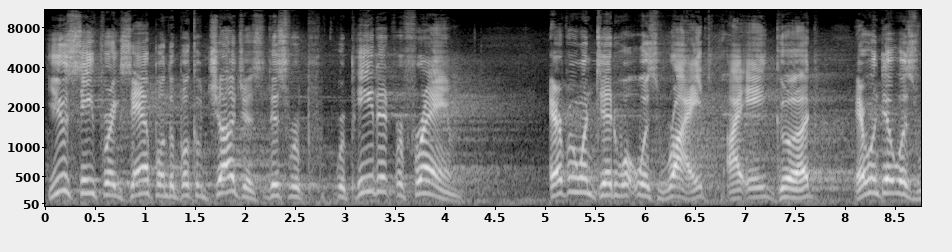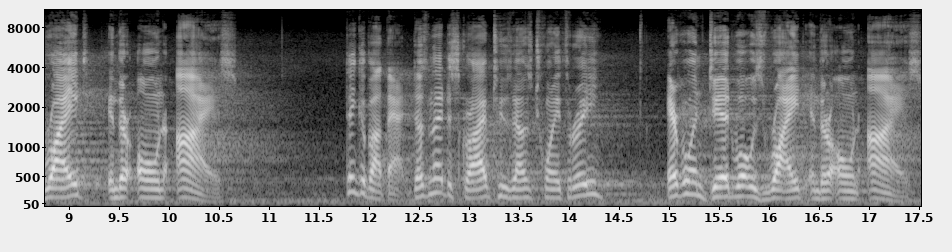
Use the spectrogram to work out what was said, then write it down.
You see, for example, in the book of Judges, this re- repeated refrain everyone did what was right, i.e., good. Everyone did what was right in their own eyes. Think about that. Doesn't that describe 2023? Everyone did what was right in their own eyes.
